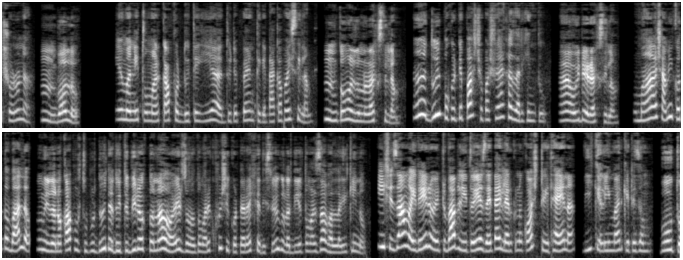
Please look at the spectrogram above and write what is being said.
এই শোনো না। হুম বলো। এ মানে তোমার কাপড় ধুইতে গিয়া দুইটা প্যান্ট থেকে টাকা পাইছিলাম। হুম তোমার জন্য রাখছিলাম। হ্যাঁ দুই পকেটে পাঁচশো পাঁচশো এক হাজার কিন্তু। হ্যাঁ ওইটাই রাখছিলাম। মা স্বামী কত ভালো। তুমি যেন কাপড় চুপড় ধুইতে ধুইতে বিরক্ত না হয় এর জন্য তোমার খুশি করতে রেখে দিছি। ওইগুলো দিয়ে তোমার যা ভালো লাগে কিনো। ইস জামাই রে একটু ভাবলি তো এ যায় তাইলে আর কোনো কষ্টই থাকে না। বিকেলেই মার্কেটে যাব বউ তো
